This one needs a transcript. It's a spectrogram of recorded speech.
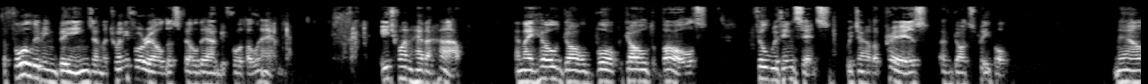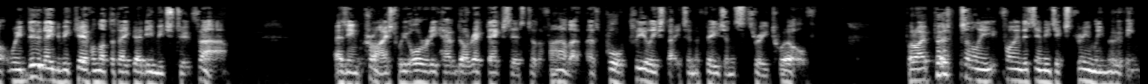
the four living beings and the 24 elders fell down before the Lamb. Each one had a harp, and they held gold, gold bowls filled with incense, which are the prayers of God's people. Now, we do need to be careful not to take that image too far. As in Christ, we already have direct access to the Father, as Paul clearly states in Ephesians 3.12. But I personally find this image extremely moving.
